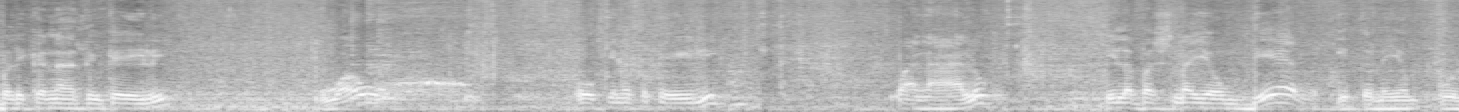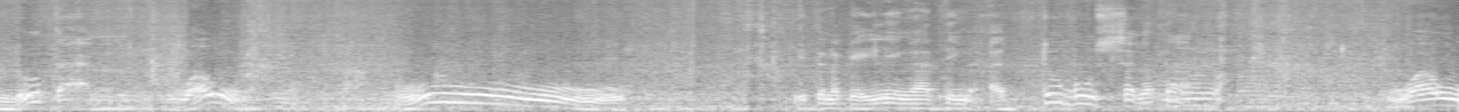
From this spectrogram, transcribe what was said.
Balikan natin kay Eli. Wow! Okay na to kay Eli. Panalo. Ilabas na yung beer. Ito na yung pulutan. Wow! Ooh! Ito na ang ating adobo sa gata. Wow!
